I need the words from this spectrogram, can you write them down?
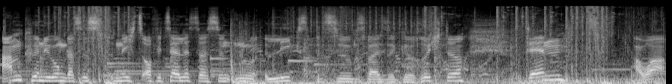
Ankündigung. Das ist nichts Offizielles, das sind nur Leaks bzw. Gerüchte. Denn, aua,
